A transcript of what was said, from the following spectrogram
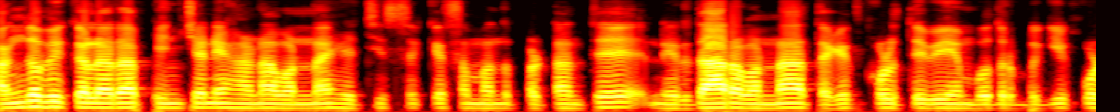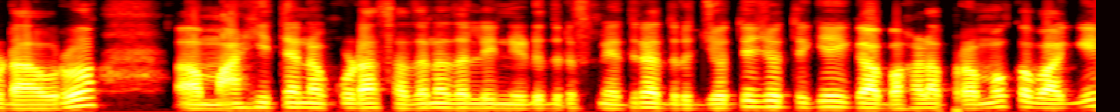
ಅಂಗವಿಕಲರ ಪಿಂಚಣಿ ಹಣವನ್ನ ಹೆಚ್ಚಿಸಕ್ಕೆ ಸಂಬಂಧಪಟ್ಟಂತೆ ನಿರ್ಧಾರವನ್ನ ತೆಗೆದುಕೊಳ್ತೀವಿ ಎಂಬುದರ ಬಗ್ಗೆ ಕೂಡ ಅವರು ಮಾಹಿತಿಯನ್ನ ಕೂಡ ಸದನದಲ್ಲಿ ನೀಡಿದ್ರು. ಸ್ನೇಹಿತರೆ, ಅದ್ರ ಜೊತೆ ಜೊತೆಗೆ ಈಗ ಬಹಳ ಪ್ರಮುಖವಾಗಿ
